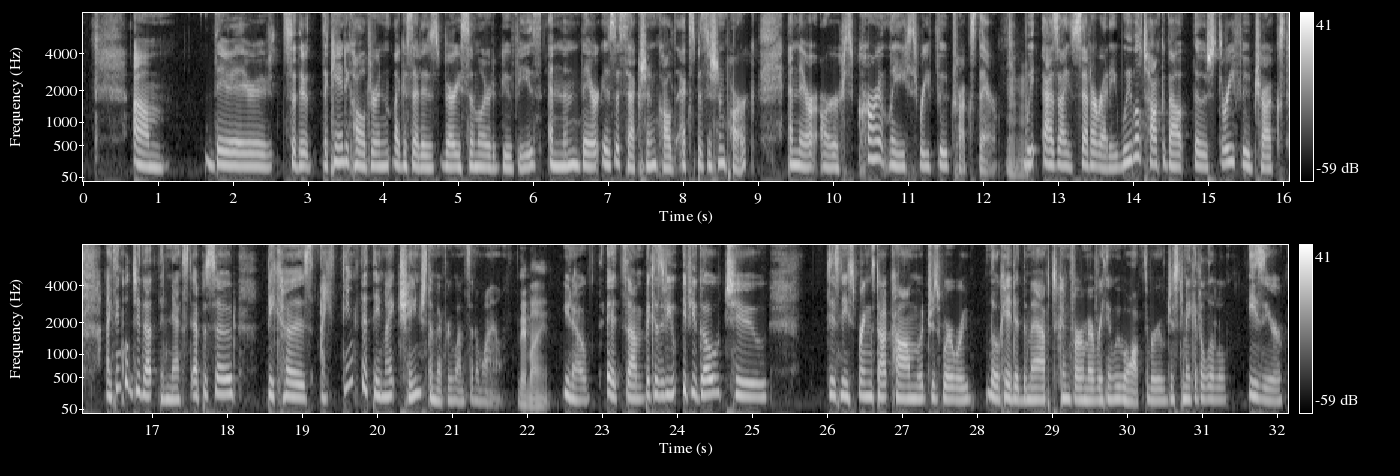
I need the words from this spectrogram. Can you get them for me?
um, there, so the the candy cauldron, like I said, is very similar to Goofy's, and then there is a section called Exposition Park, and there are currently three food trucks there. We, as I said already, we will talk about those three food trucks. I think we'll do that the next episode because I think that they might change them every once in a while They might. you know it's um because if you if you go to disneysprings.com which is where we located the map to confirm everything we walked through just to make it a little easier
